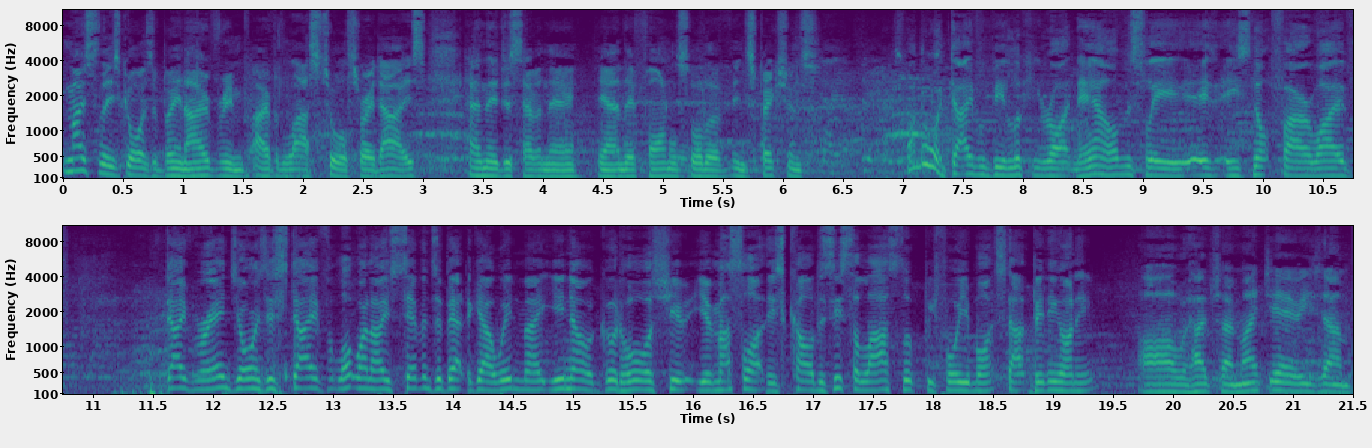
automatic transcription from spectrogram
most of these guys have been over him over the last two or three days, and they're just having their, you know, their final sort of inspections. I wonder what Dave would be looking right now. Obviously, he's not far away. Dave Moran joins us. Dave, Lot 107's about to go in, mate. You know a good horse. You, you must like this colt. Is this the last look before you might start bidding on him? Oh, we hope so, mate. Yeah, he's um,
